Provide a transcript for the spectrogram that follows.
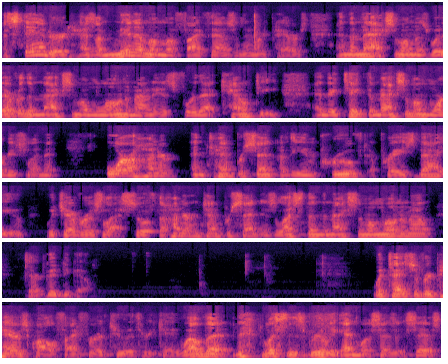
A standard has a minimum of 5,000 in repairs, and the maximum is whatever the maximum loan amount is for that county, and they take the maximum mortgage limit or 110% of the improved appraised value, whichever is less. So if the 110% is less than the maximum loan amount, they're good to go. What types of repairs qualify for a 203K? Well, the, the list is really endless, as it says.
